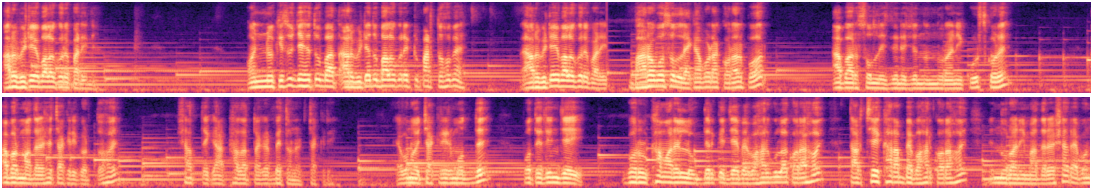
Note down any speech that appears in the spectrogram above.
আরবিটাও ভালো করে পারি না। অন্য কিছু যেহেতু বাদ, আরবিটা তো ভালো করে একটু পারতে হবে। আরবিটাই ভালো করে পারি। বারো বছর লেখাপড়া করার পর আবার চল্লিশ দিনের জন্য নুরানি কোর্স করে আবার মাদ্রাসায় চাকরি করতে হয়। সাত থেকে আট হাজার টাকার বেতনের চাকরি। এবং ওই চাকরির মধ্যে প্রতিদিন যেই গরুর খামারের লোকদেরকে যে ব্যবহারগুলো করা হয়, তার চেয়ে খারাপ ব্যবহার করা হয় নুরানি মাদ্রাসার এবং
